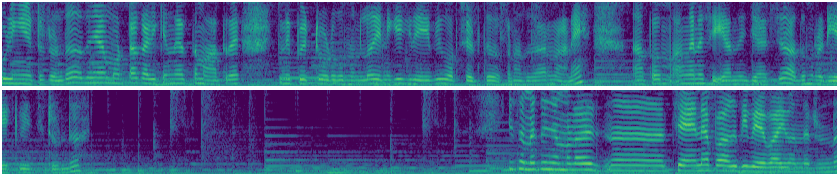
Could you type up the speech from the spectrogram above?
പുഴുങ്ങിയിട്ടിട്ടുണ്ട്. അത് ഞാൻ മുട്ട കഴിക്കുന്നിടത്ത് മാത്രമേ ഇന്നിപ്പോൾ ഇട്ട് കൊടുക്കുന്നുള്ളൂ. എനിക്ക് ഗ്രേവി കുറച്ച് എടുത്ത് വെക്കണം. അത് കാരണമാണേ അപ്പം അങ്ങനെ ചെയ്യാമെന്ന് വിചാരിച്ച് അതും റെഡിയാക്കി വെച്ചിട്ടുണ്ട്. ഈ സമയത്ത് നമ്മൾ ചേന പകുതി വേവായി വന്നിട്ടുണ്ട്.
